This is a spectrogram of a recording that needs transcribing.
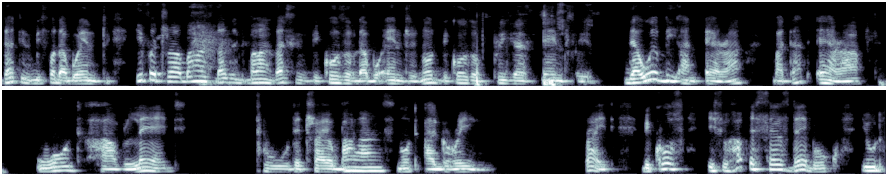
That is before double entry. If a trial balance doesn't balance, that is because of double entry, not because of previous entries. There will be an error, but that error won't have led to the trial balance not agreeing. Right? Because if you have the sales daybook, you would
